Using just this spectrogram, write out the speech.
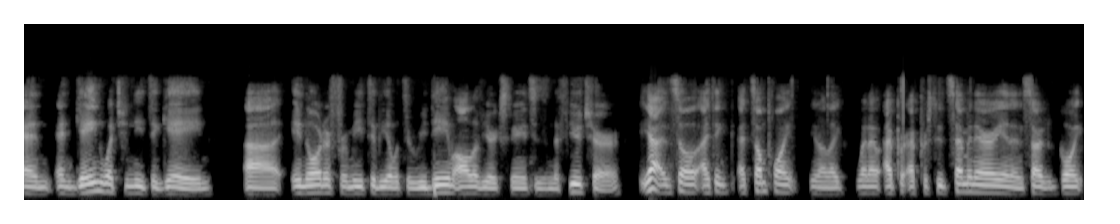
and and gain what you need to gain uh, in order for me to be able to redeem all of your experiences in the future. Yeah, and so I think at some point, you know, like when I, I, I pursued seminary and then started going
